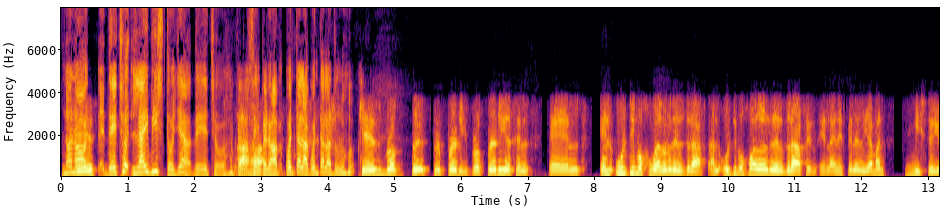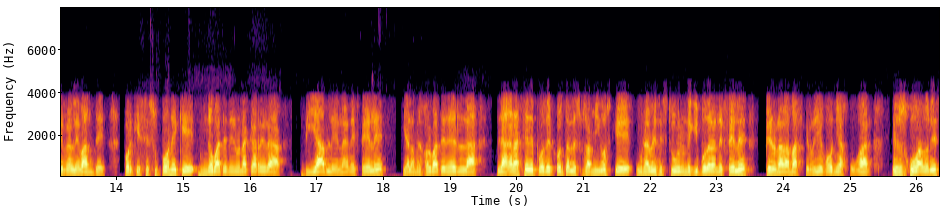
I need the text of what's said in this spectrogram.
No, no, es- de hecho la he visto ya, de hecho. Pero Ajá. sí, pero cuéntala, cuéntala tú. que es Brock Pur- Pur- Purdy. Brock Purdy es el, el, el último jugador del draft. Al último jugador del draft en, en la NFL le llaman Mister Irrelevante, porque se supone que no va a tener una carrera viable en la NFL y a lo mejor va a tener la, la gracia de poder contarle a sus amigos que una vez estuvo en un equipo de la NFL, pero nada más, que no llegó ni a jugar. Esos jugadores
